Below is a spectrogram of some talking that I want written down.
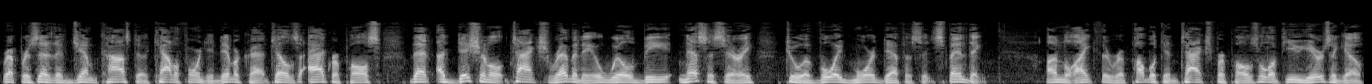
Representative Jim Costa, a California Democrat, tells AgriPulse that additional tax revenue will be necessary to avoid more deficit spending. Unlike the Republican tax proposal a few years ago,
